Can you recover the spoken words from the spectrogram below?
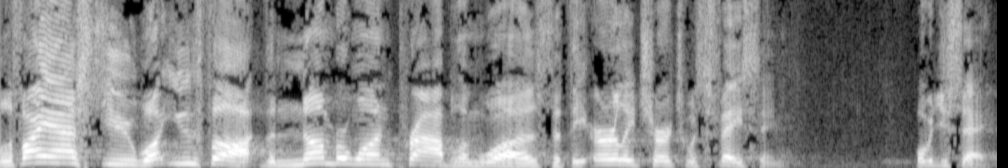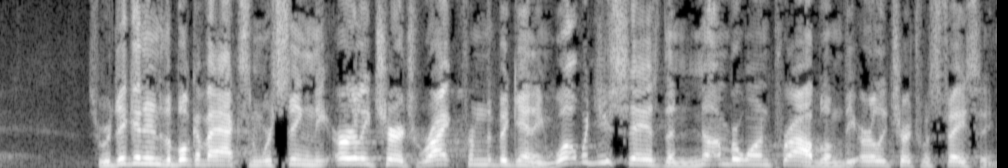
Well, if I asked you what you thought the number one problem was that the early church was facing, what would you say? So we're digging into the book of Acts and we're seeing the early church right from the beginning. What would you say is the number one problem the early church was facing?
